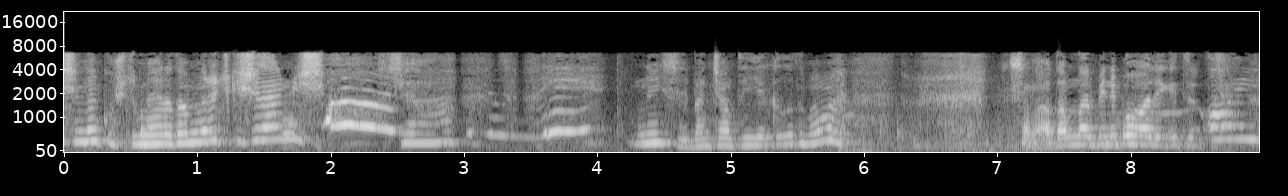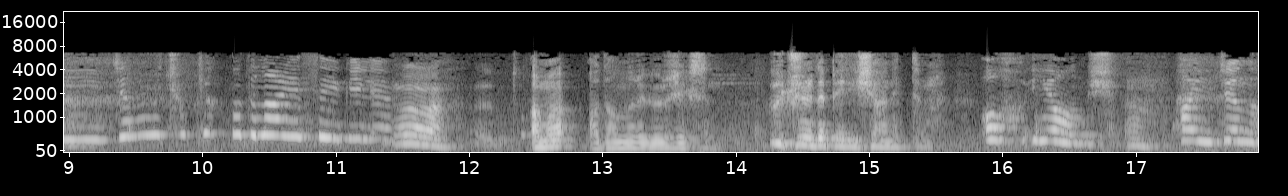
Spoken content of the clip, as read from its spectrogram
Peşinden koştum. Meğer adamlar üç kişilermiş. Ya. Neyse ben çantayı yakaladım ama... Sana adamlar beni bu hale getirdi. Ay canını çok yakmadılar ya sevgilim. Ha, Ama adamları göreceksin. Üçünü de perişan ettim. Oh iyi olmuş. Ay canım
